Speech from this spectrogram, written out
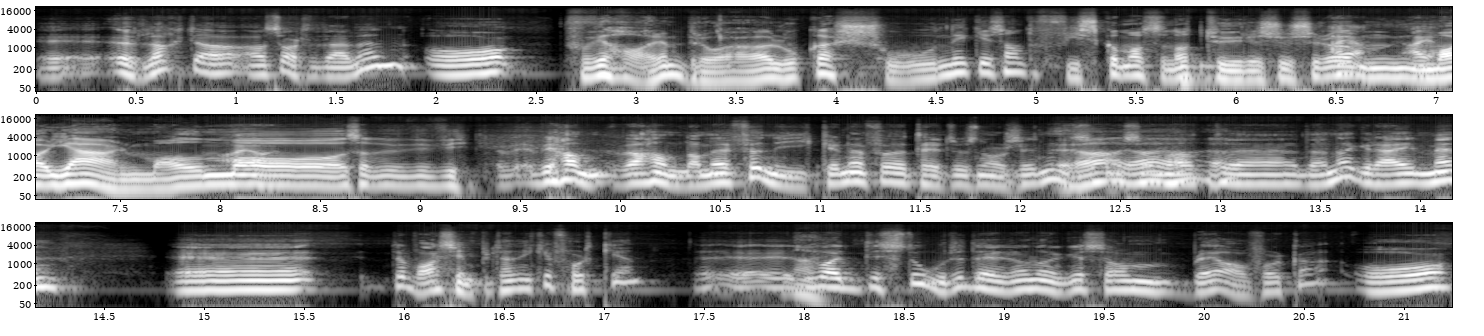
ødelagt av, av svartedauden. Og For vi har en bra lokasjon, ikke sant? Fisk og masse naturressurser og Ja, ja, ja, jernmalm og så vi, vi, Vi, handla med fønikerne for 3000 år siden, så, sånn at eh, den er grei. Men uh, det var simpelthen ikke folk igjen. Uh, det var de store deler av Norge som ble avfolka. Og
